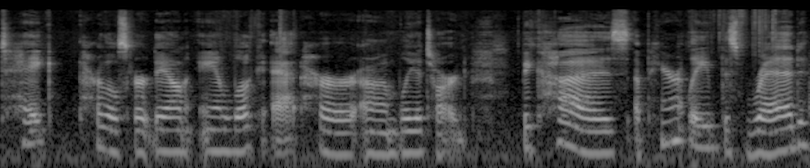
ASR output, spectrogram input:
take her little skirt down and look at her um, leotard because apparently this red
